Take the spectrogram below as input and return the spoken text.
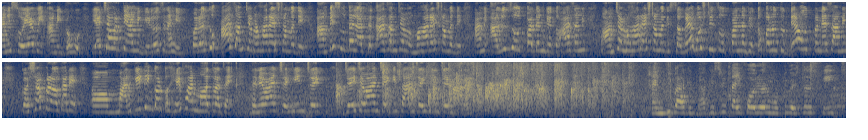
आणि सोयाबीन आणि गहू. याच्यावरती आम्ही गेलोच नाही. परंतु आज आमच्या महाराष्ट्रामध्ये आंबेसुद्धा लागतात. आज आमच्या महाराष्ट्रामध्ये आम्ही आलूचं उत्पादन घेतो. आज आम्ही आमच्या महाराष्ट्रामध्ये सगळ्या गोष्टीचं उत्पन्न घेतो. परंतु त्या उत्पन्नाचं आम्ही कशा प्रकारे मार्केटिंग करतो हे फार महत्त्वाचं आहे. धन्यवाद. जय हिंद. जय जय जवान जय किसान जय हिंद जय महाराष्ट्र। थैंक यू भाग्यश्री ताई फॉर युअर मोटिवेशनल स्पीच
